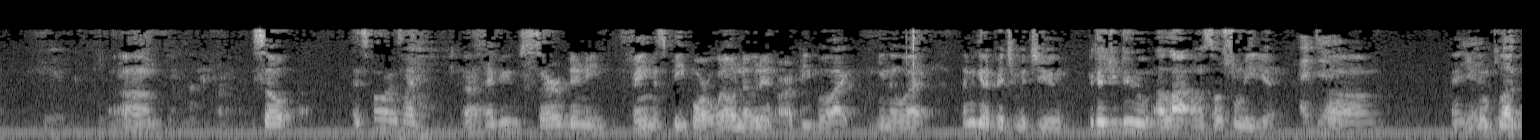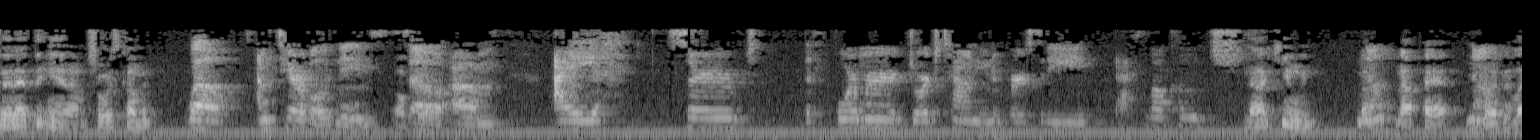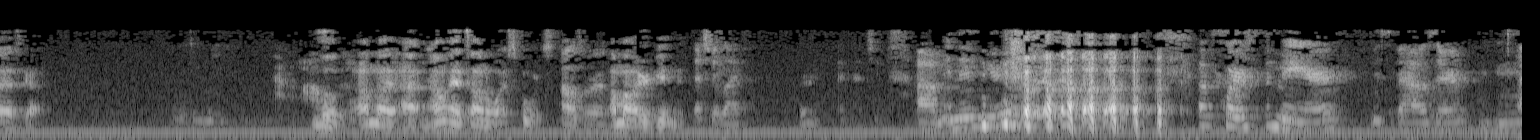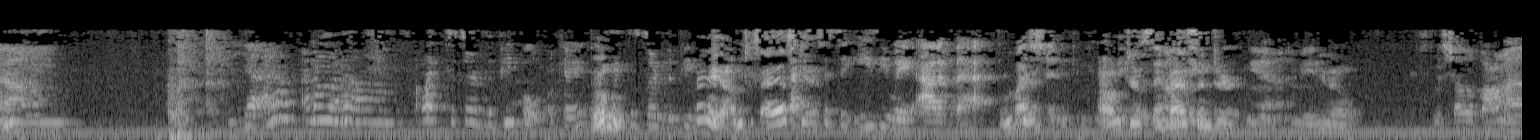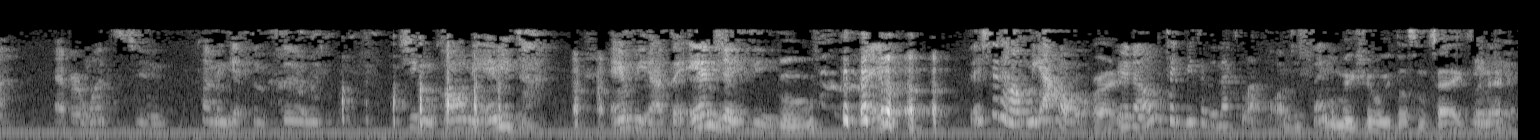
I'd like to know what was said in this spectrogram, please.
Yeah. Um, So, as far as like, uh, have you served any famous people or well noted, or people like, you know what? Let me get a picture with you because you do a lot on social media, I do. um, and you can plug that at the end. I'm sure it's coming. Well, I'm terrible with names. Okay. So um, I served the former Georgetown University basketball coach. Not not No. not Pat, No. but the last guy. What do you mean? I don't Look. I'm not. I, I don't have time to watch sports. Oh, for real? I'm out here getting it. That's your life. I got you. Um, and then you're, of course, the mayor, Miss Bowser. Mhm. Um, yeah, I don't, I don't, um, I like to serve the people. Okay, I like to serve the people. Hey, I'm just asking. That's just the easy way out of that Okay. question. I'm just a don't think- messenger. yeah, I mean, You know, Michelle Obama ever wants to come and get some food, she can call me anytime. And Beyonce and Jay Z. Right? They should help me out. Right. You know, take me to the next level. I'm just saying. We'll make sure we throw some tags in there.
